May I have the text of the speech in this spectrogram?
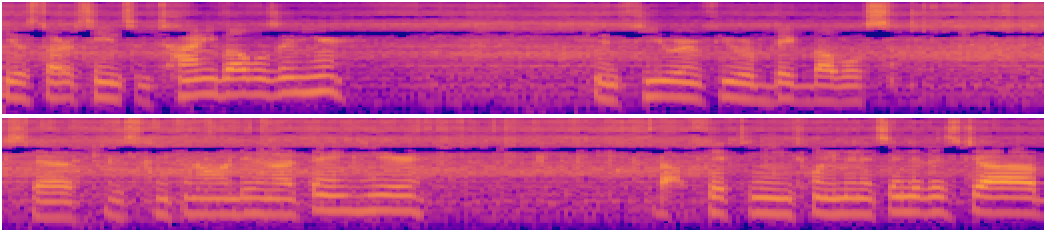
you'll start seeing some tiny bubbles in here and fewer and fewer big bubbles. So just keeping on doing our thing here. About 15, 20 minutes into this job.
